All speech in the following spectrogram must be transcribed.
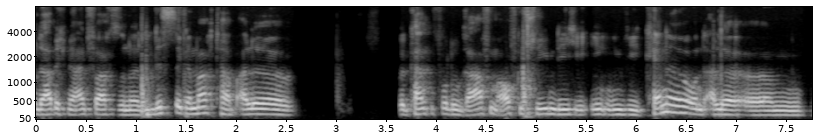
und da habe ich mir einfach so eine Liste gemacht, habe alle bekannten Fotografen aufgeschrieben, die ich irgendwie kenne und alle ähm,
